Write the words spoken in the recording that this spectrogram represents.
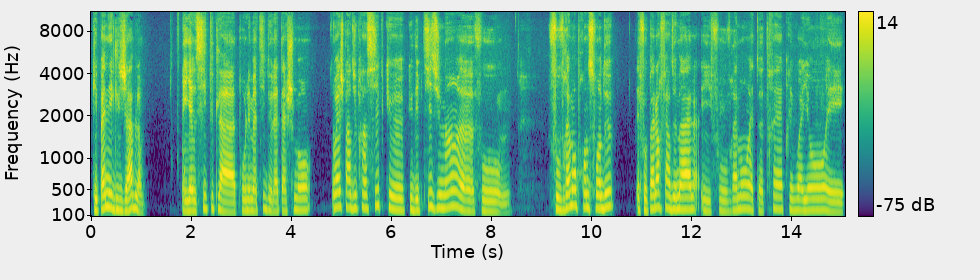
qui est pas négligeable. Et il y a aussi toute la problématique de l'attachement. Ouais, je pars du principe que, que des petits humains, euh, faut, faut vraiment prendre soin d'eux. Il faut pas leur faire de mal. Il faut vraiment être très prévoyant. Et,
